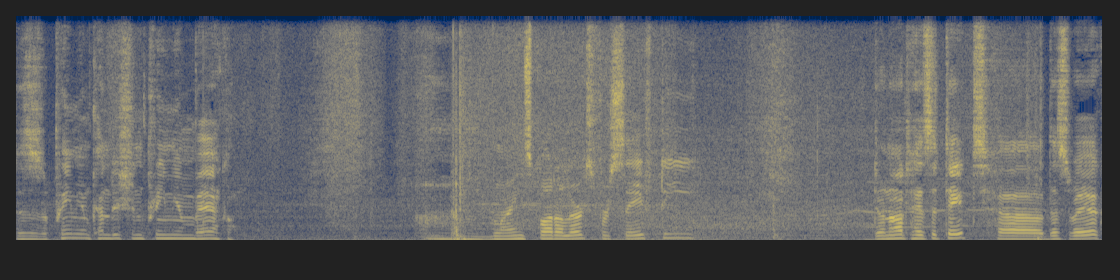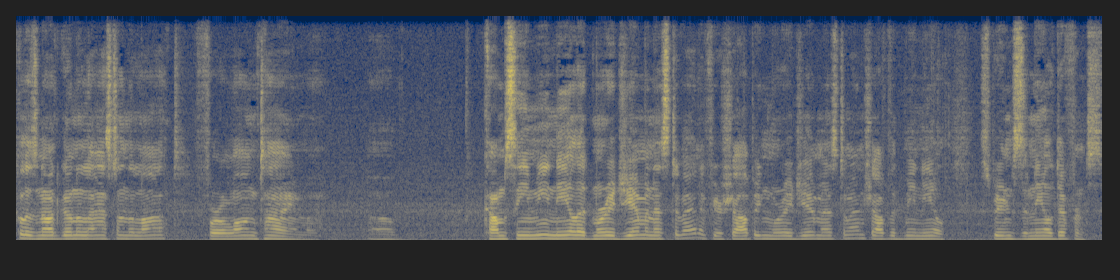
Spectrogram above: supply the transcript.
This is a premium condition, premium vehicle. Mm, blind spot alerts for safety do not hesitate. Uh, this vehicle is not going to last on the lot for a long time. Uh, come see me, Neil at Murray GM in Estevan. If you're shopping Murray GM Estevan, shop with me, Neil. Experience the Neil difference.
